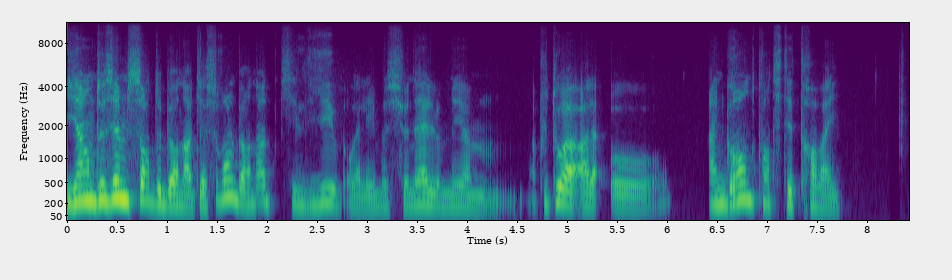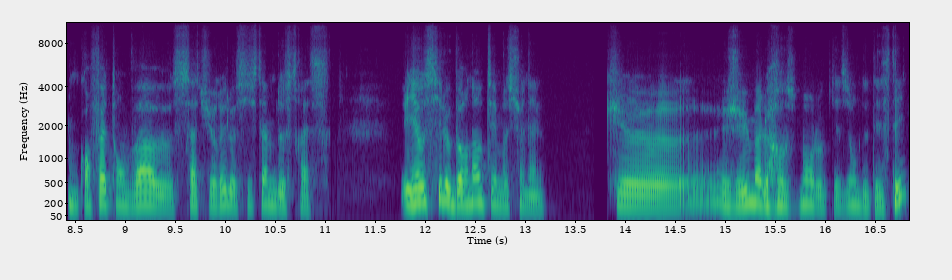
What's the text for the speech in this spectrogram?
il y a une deuxième sorte de burn-out. Il y a souvent le burn-out qui est lié à l'émotionnel, mais euh, plutôt à, une grande quantité de travail. Donc en fait, on va euh, saturer le système de stress. Et il y a aussi le burn-out émotionnel que j'ai eu malheureusement l'occasion de tester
